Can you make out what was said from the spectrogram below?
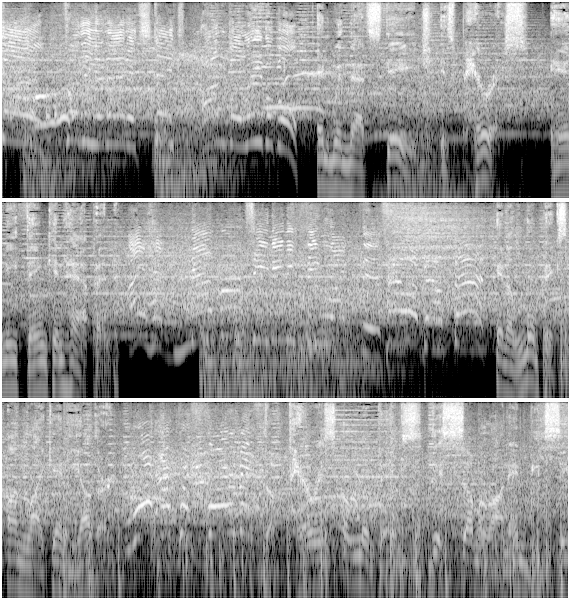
Gold for the United States! And when that stage is Paris, anything can happen. I have never seen anything like this. How about that? An Olympics unlike any other. What a performance! The Paris Olympics, this summer on NBC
